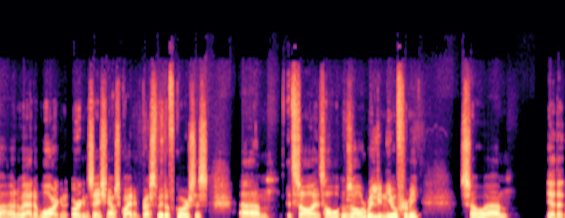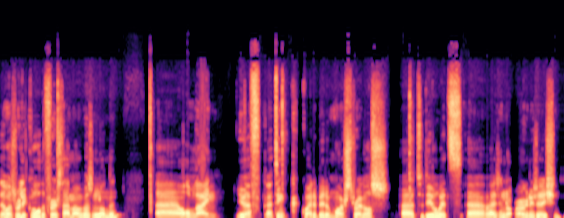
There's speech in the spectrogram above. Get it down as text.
uh, the war organization. I was quite impressed with, of course. Is um, it's all it's all it was all really new for me. So um, yeah, that, that was really cool. The first time I was in London, uh, online, you have I think quite a bit of more struggles uh, to deal with uh, as an organization.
